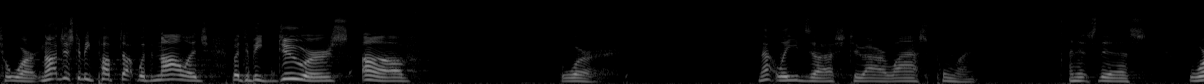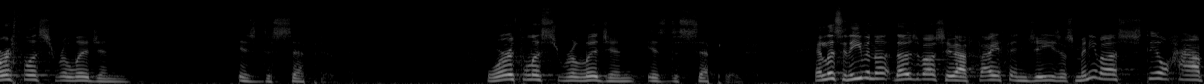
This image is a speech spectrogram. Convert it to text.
to work. Not just to be puffed up with knowledge, but to be doers of the word. And that leads us to our last point, and it's this worthless religion is deceptive. Worthless religion is deceptive. And listen, even those of us who have faith in Jesus, many of us still have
